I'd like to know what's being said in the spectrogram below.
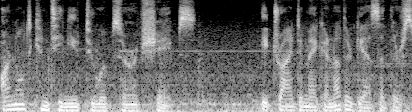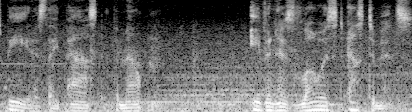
Arnold continued to observe shapes. He tried to make another guess at their speed as they passed the mountain. Even his lowest estimates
